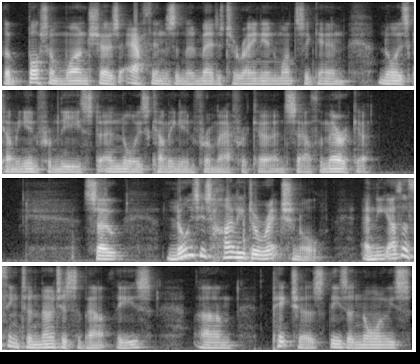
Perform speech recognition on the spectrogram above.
the bottom one shows Athens in the Mediterranean, once again, noise coming in from the east and noise coming in from Africa and South America. So noise is highly directional. And the other thing to notice about these um, pictures, these are noise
